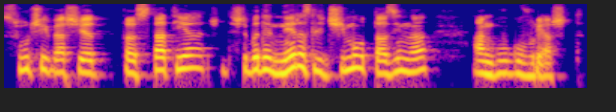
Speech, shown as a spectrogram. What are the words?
случай вашата статия ще бъде неразличима от тази на англоговорящ.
